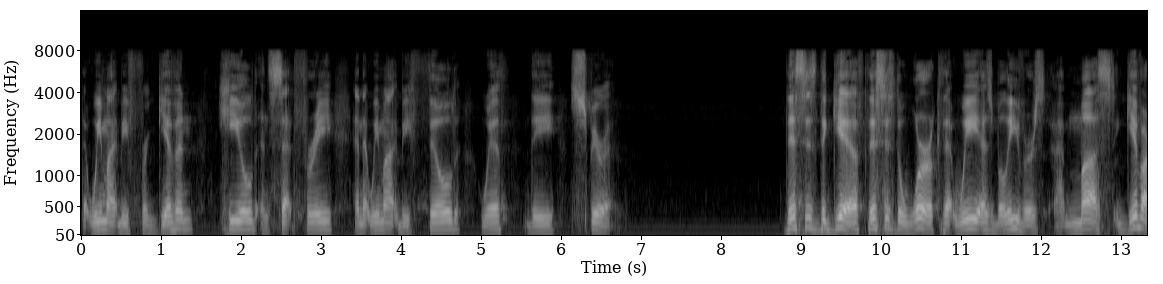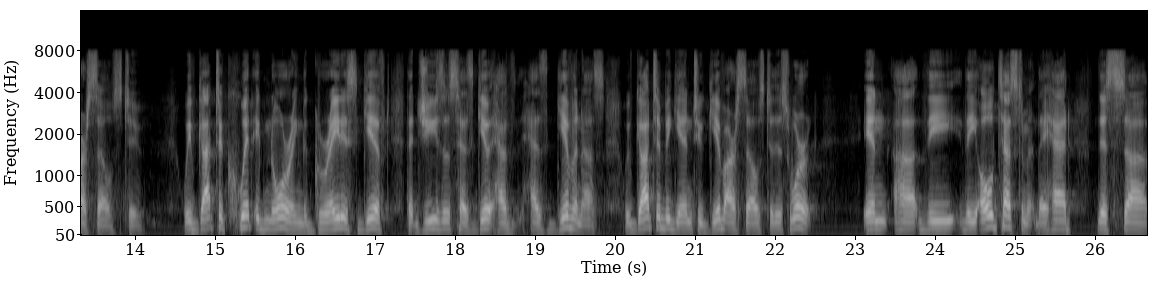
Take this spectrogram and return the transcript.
that we might be forgiven healed and set free, and that we might be filled with the Spirit. This is the gift, this is the work that we as believers must give ourselves to. We've got to quit ignoring the greatest gift that Jesus has, give, have, has given us. We've got to begin to give ourselves to this work. In uh, the, the Old Testament, they had this, uh,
